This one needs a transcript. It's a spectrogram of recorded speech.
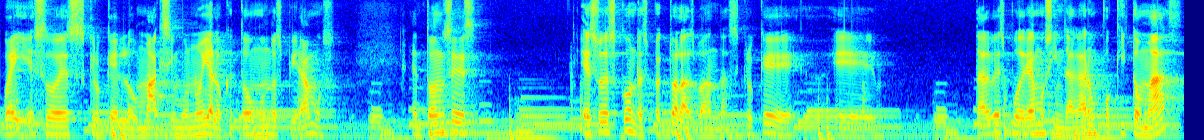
güey, eso es creo que lo máximo, ¿no? Y a lo que todo el mundo aspiramos. Entonces, eso es con respecto a las bandas. Creo que eh, tal vez podríamos indagar un poquito más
